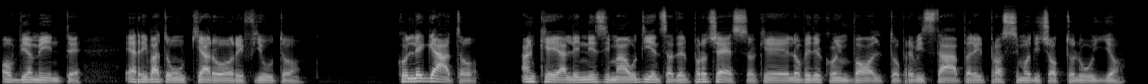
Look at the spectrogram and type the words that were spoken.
ovviamente, è arrivato un chiaro rifiuto. Collegato anche all'ennesima udienza del processo che lo vede coinvolto, prevista per il prossimo 18 luglio.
